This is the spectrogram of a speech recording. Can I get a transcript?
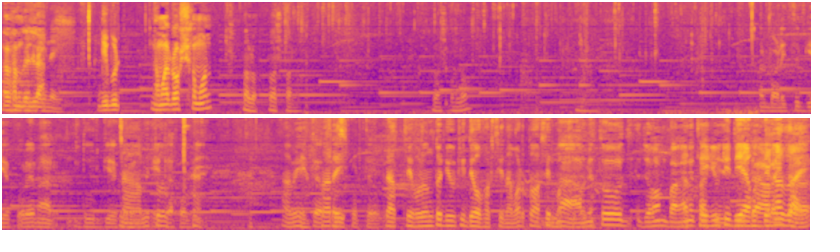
আলহামদুলিল্লাহ। ডিবু আমার রস কেমন? ভালো রস ভালো। রস ভালো। আর বাড়িতে গিয়ে করেন আর দূর গিয়ে না, আমি তো- আমি আপনার এই face রাত্রি পর্যন্ত ডিউটি দেওয়া পারছি না আমার তো আছে না আমি তো যখন বাগানে রাত্রে duty দিয়ে দেখা যায়,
